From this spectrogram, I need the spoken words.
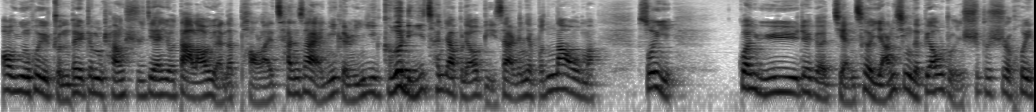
奥运会准备这么长时间，又大老远的跑来参赛，你给人一隔离，参加不了比赛，人家不闹吗？所以，关于这个检测阳性的标准是不是会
